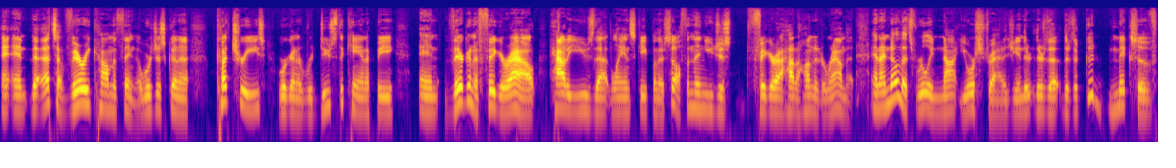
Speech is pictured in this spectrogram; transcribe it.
And, and that's a very common thing. We're just going to cut trees, we're going to reduce the canopy, and they're going to figure out how to use that landscape on themselves. And then you just figure out how to hunt it around that. And I know that's really not your strategy. And there, there's a there's a good mix of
